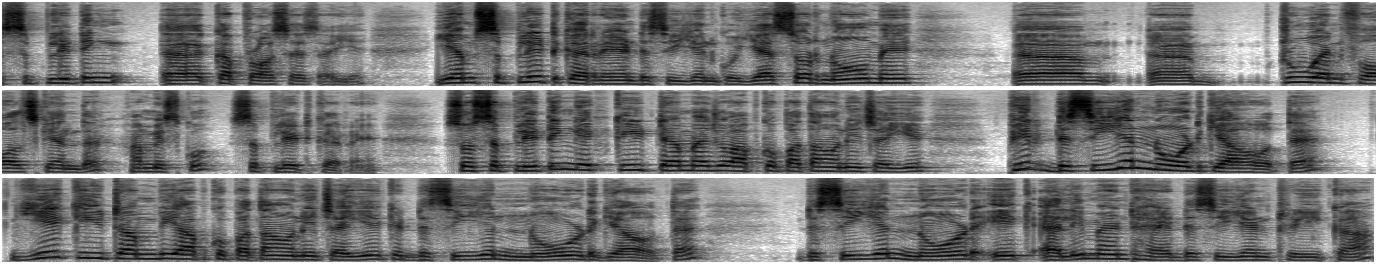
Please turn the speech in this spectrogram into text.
स्प्लिटिंग का प्रोसेस है ये। ये हम स्प्लिट कर रहे हैं डिसीज़न को येस और नो में ट्रू एंड फॉल्स के अंदर हम इसको स्प्लिट कर रहे हैं। सो so, स्प्लिटिंग एक की टर्म है जो आपको पता होनी चाहिए। फिर डिसीज़न नोड क्या होता है? ये की टर्म भी आपको पता होनी चाहिए कि डिसीज़न नोड क्या होता है। डिसीज़न नोड एक एलिमेंट है डिसीज़न ट्री का।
